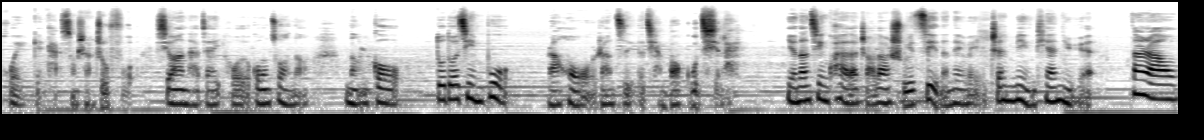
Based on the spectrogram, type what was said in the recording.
会给他送上祝福，希望他在以后的工作呢能够多多进步。然后让自己的钱包鼓起来，也能尽快的找到属于自己的那位真命天女。当然，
